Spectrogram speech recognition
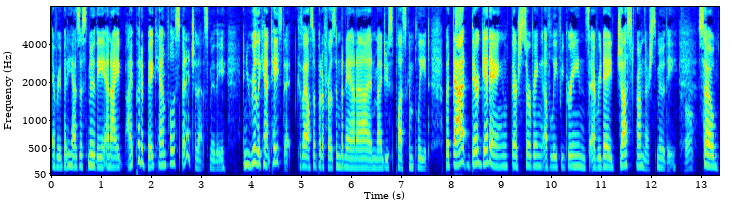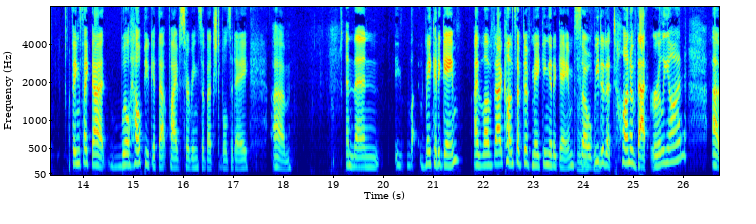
Everybody has a smoothie and i i put a big handful of spinach in that smoothie and you really can't taste it because i also put a frozen banana in my juice plus complete. But that they're getting their serving of leafy greens every day just from their smoothie. So things like that will help you get that five servings of vegetables a day. Um, and then make it a game. I love that concept of making it a game. So we did a ton of that early on uh,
